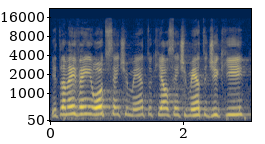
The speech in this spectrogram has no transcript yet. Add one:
E também vem outro sentimento, que é o sentimento de que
